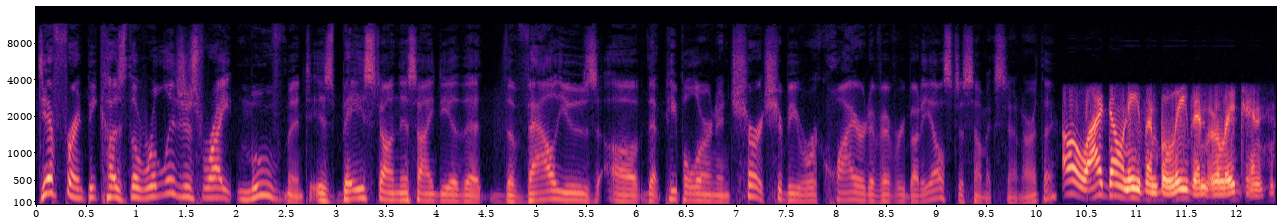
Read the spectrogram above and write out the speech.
different because the religious right movement is based on this idea that the values of that people learn in church should be required of everybody else to some extent, aren't they? Oh, I don't even believe in religion.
